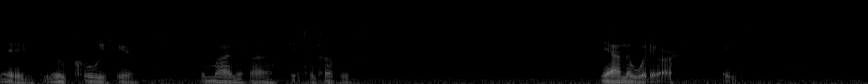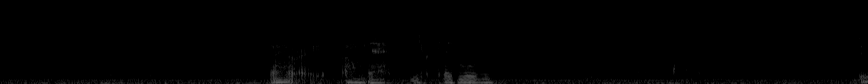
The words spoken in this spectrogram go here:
Yeah, it's a little cold here. Don't mind if I get some covers? Yeah, I know where they are. Thanks. Alright, I'm back. You can play the movie. Dude,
